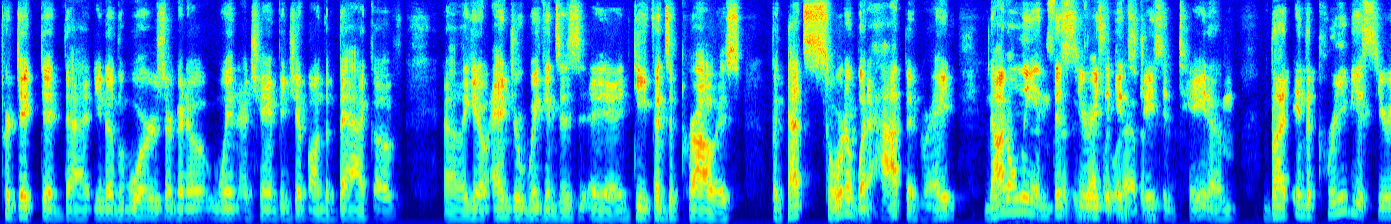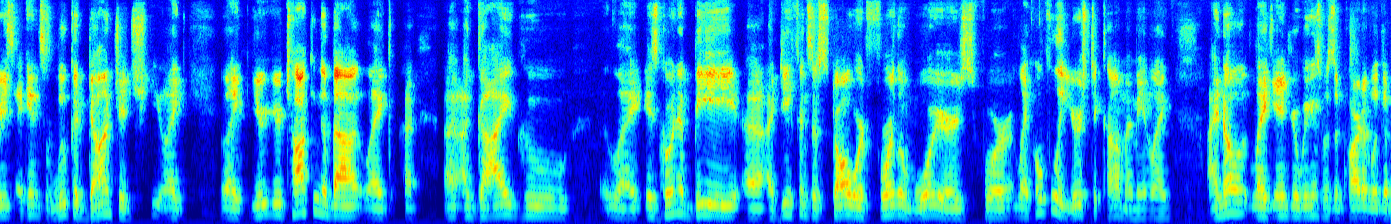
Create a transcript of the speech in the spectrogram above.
predicted that you know the Warriors are going to win a championship on the back of uh, you know Andrew Wiggins' uh, defensive prowess, but that's sort of what happened, right? Not only yeah, in this series exactly against Jayson Tatum, but in the previous series against Luka Doncic. Like like you're you're talking about like a, a guy who like is going to be a, a, defensive stalwart for the Warriors for like hopefully years to come. I mean, like I know like Andrew Wiggins was a part of like a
